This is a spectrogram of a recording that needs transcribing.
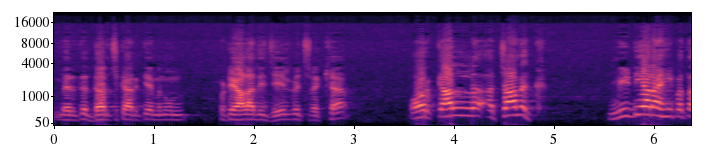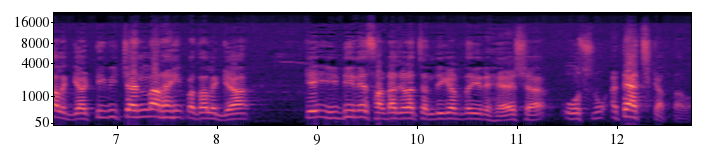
ਮੇਰੇ ਤੇ ਦਰਜ ਕਰਕੇ ਮੈਨੂੰ ਪਟਿਆਲਾ ਦੀ ਜੇਲ੍ਹ ਵਿੱਚ ਰੱਖਿਆ। ਔਰ ਕੱਲ ਅਚਾਨਕ ਮੀਡੀਆ ਰਾਹੀਂ ਪਤਾ ਲੱਗਿਆ ਟੀਵੀ ਚੈਨਲਾਂ ਰਾਹੀਂ ਪਤਾ ਲੱਗਿਆ ਕਿ ਈਡੀ ਨੇ ਸਾਡਾ ਜਿਹੜਾ ਚੰਡੀਗੜ੍ਹ ਦਾ ਹੀ ਰਹਿਸ਼ ਆ ਉਸ ਨੂੰ ਅਟੈਚ ਕਰਤਾ ਵਾ।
